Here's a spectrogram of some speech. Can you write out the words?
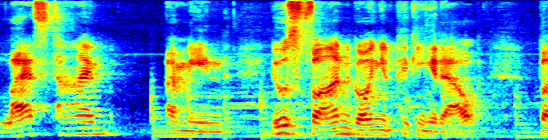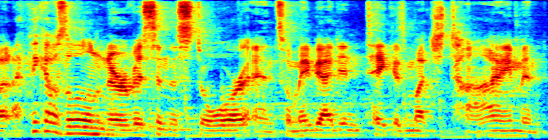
last time, I mean, it was fun going and picking it out, but I think I was a little nervous in the store and so maybe I didn't take as much time and,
